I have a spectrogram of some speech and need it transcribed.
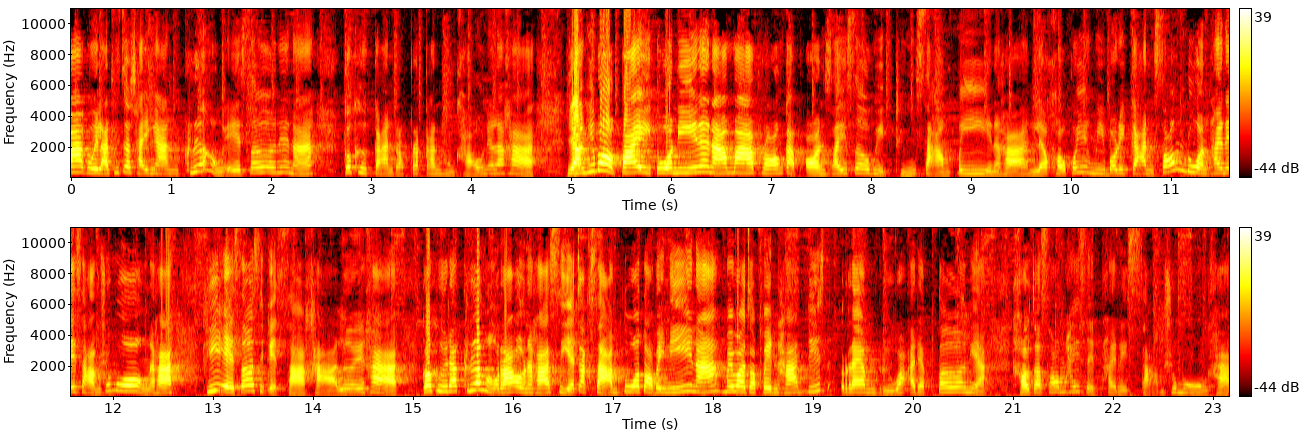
มากๆ เวลาที่จะใช้งานเครื่องของ Acer เนี่ยนะก็คือการรับประกันของเขาเนี่ยแหละค่ะอย่างที่บอกไปตัวนี้เนี่ยนะมาพร้อมกับ On-Site Service ถึง 3 ปีนะคะ แล้วเขาก็ยังมีบริการซ่อมด่วนภายใน 3 ชั่วโมงนะคะ ที่ Acer 11 สาขาเลยค่ะ ก็คือถ้าเครื่องของเรานะคะ เสียจาก 3 ตัวต่อไปนี้นะ ไม่ว่าจะเป็นฮาร์ดดิสก์แรมหรือว่าอะแดปเตอร์เนี่ย เขาจะซ่อมให้เสร็จภายใน 3 ชั่วโมงค่ะ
